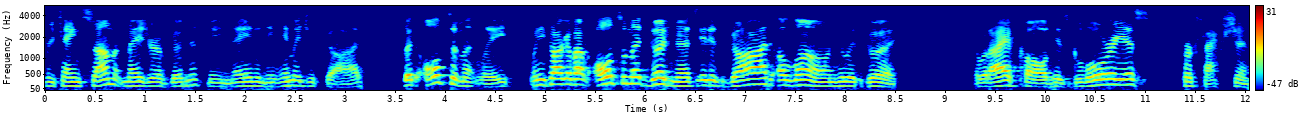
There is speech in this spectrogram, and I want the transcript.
retain some measure of goodness, being made in the image of God. But ultimately, when you talk about ultimate goodness, it is God alone who is good. Or what I have called his glorious perfection.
